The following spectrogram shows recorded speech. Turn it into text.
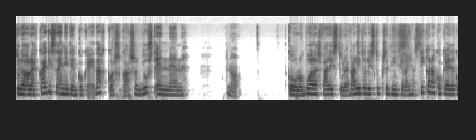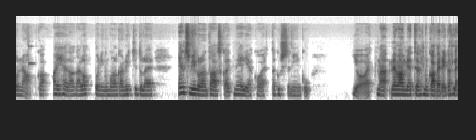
tulee olemaan kaikista eniten kokeita, koska se on just ennen no, koulun puolessa välissä tulee välitodistukset, niin siellä on ihan sikana kokeita, kun ne alkaa, aiheet alkaa loppua, niin kuin mulla alkaa nyt jo tulee, ensi viikolla on taas kai neljä koetta, kun se niin kuin, joo, että mä, mä vaan miettinyt mun kaverin kanssa,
